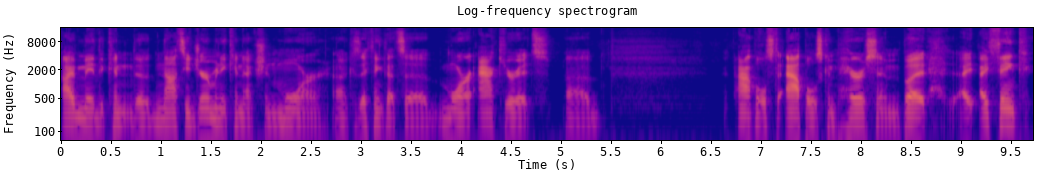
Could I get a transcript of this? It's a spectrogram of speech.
I've made the con- the Nazi Germany connection more because uh, I think that's a more accurate uh, apples to apples comparison. But I, I think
